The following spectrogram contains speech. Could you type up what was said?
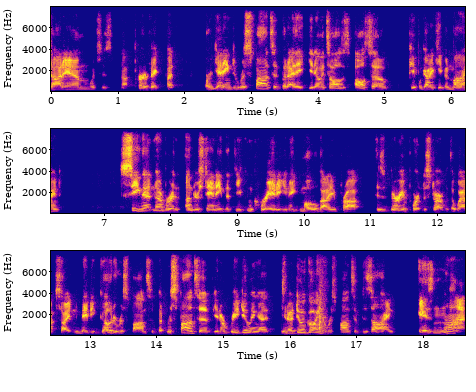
.m, which is not perfect, but, or getting to responsive. But I think, you know, it's always also, people got to keep in mind, seeing that number and understanding that you can create a unique mobile value prop is very important to start with the website and maybe go to responsive. But responsive, you know, redoing a, you know, doing going to responsive design is not,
